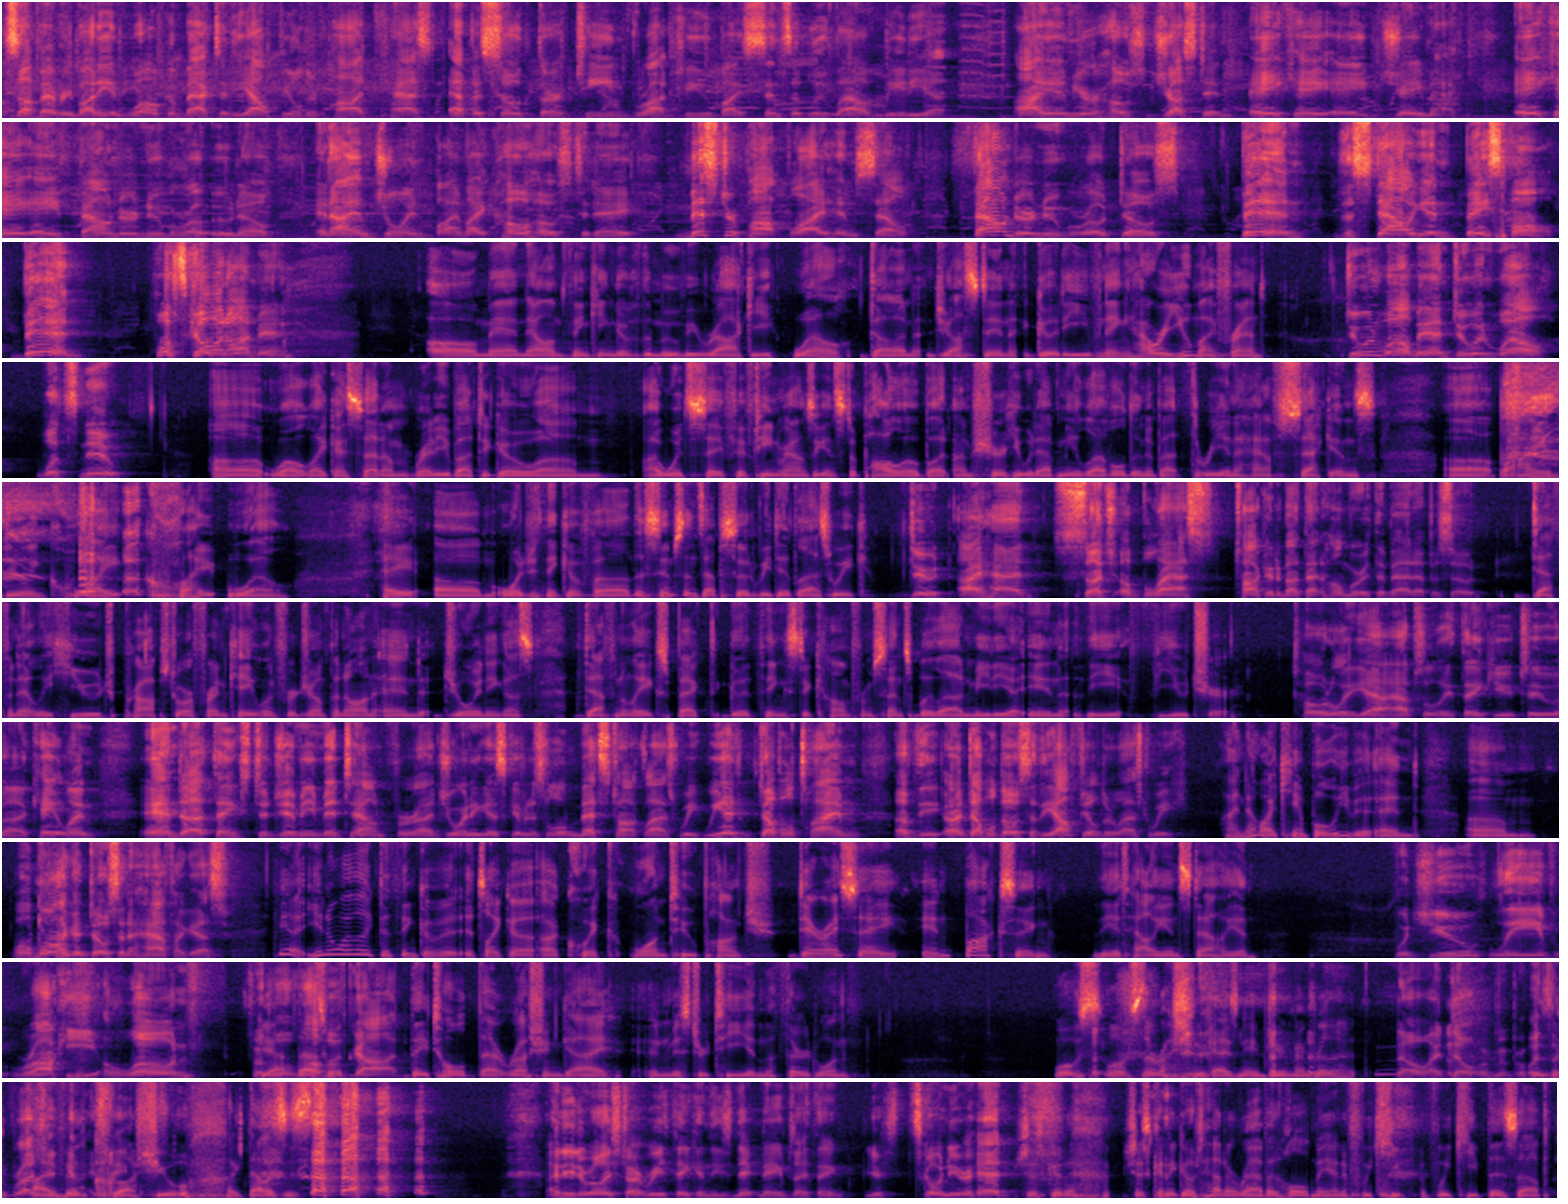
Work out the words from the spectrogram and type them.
What's up, everybody, and welcome back to the Outfielder Podcast, episode 13, brought to you by Sensibly Loud Media. I am your host, Justin, aka JMac, aka founder numero uno, and I am joined by my co host today, Mr. Popfly himself, founder numero dos, Ben the Stallion Baseball. Ben, what's going on, man? Oh man, now I'm thinking of the movie Rocky. Well done, Justin. Good evening. How are you, my friend? Doing well, man. Doing well. What's new? Uh, well, like I said, I'm ready about to go. Um, I would say 15 rounds against Apollo, but I'm sure he would have me leveled in about three and a half seconds. Uh, but I am doing quite, quite well. Hey, um, what did you think of uh, the Simpsons episode we did last week? Dude, I had such a blast talking about that Homer at the Bat episode. Definitely. Huge props to our friend Caitlin for jumping on and joining us. Definitely expect good things to come from Sensibly Loud Media in the future. Totally. Yeah, absolutely. Thank you to uh, Caitlin. And uh, thanks to Jimmy Midtown for uh, joining us, giving us a little Mets talk last week. We had double time of the uh, double dose of the outfielder last week. I know. I can't believe it. And um, Well, more like a dose and a half, I guess. Yeah, you know, I like to think of it. It's like a, a quick one-two punch. Dare I say, in boxing, the Italian stallion. Would you leave Rocky alone for yeah, the that's love what of God? they told that Russian guy and Mr. T in the third one. What was what was the Russian guy's name? Do you remember that? No, I don't remember. What's the I Russian will guy's name? crush you. like that was his. I need to really start rethinking these nicknames. I think You're, it's going to your head. just gonna just gonna go down a rabbit hole, man. If we keep if we keep this up.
